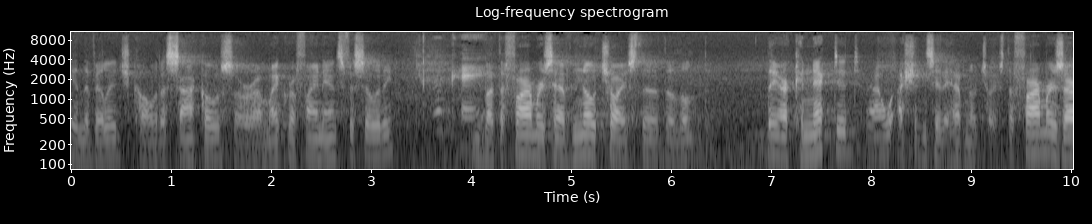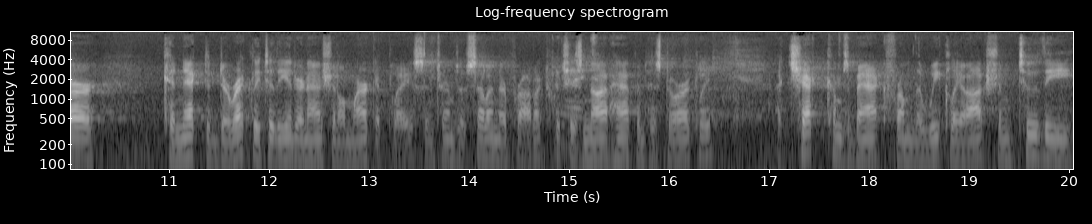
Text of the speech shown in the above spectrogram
in the village, call it a SACCOS or a microfinance facility. Okay. But the farmers have no choice. The, the, the, they are connected, I shouldn't say they have no choice. The farmers are connected directly to the international marketplace in terms of selling their product, which has not happened historically. A check comes back from the weekly auction to the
